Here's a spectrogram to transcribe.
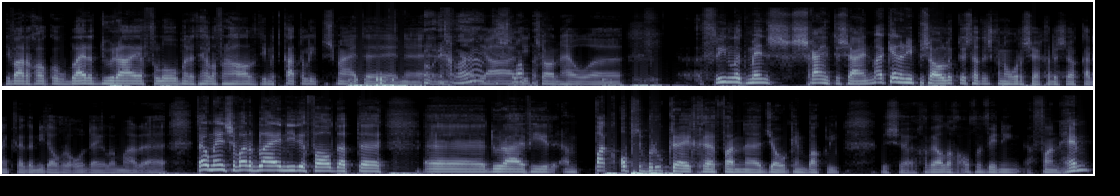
die waren toch ook, ook blij dat Duraev verloor met het hele verhaal dat hij met katten liep te smijten. En, Oh, echt waar? Ja, niet zo'n heel vriendelijk mens schijnt te zijn. Maar ik ken hem niet persoonlijk, dus dat is van horen zeggen. Dus daar kan ik verder niet over oordelen. Maar eh, veel mensen waren blij in ieder geval dat eh eh Duraev hier een pak op zijn broek kreeg eh, van eh Joaquin Buckley. Dus eh geweldige overwinning van hem.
